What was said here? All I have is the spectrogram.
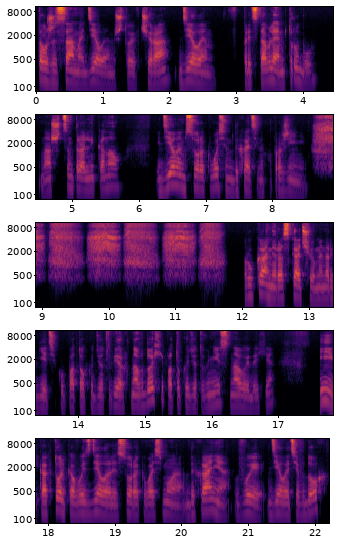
то же самое делаем, что и вчера. Делаем, представляем трубу, наш центральный канал, и делаем 48 дыхательных упражнений. Руками раскачиваем энергетику, поток идет вверх на вдохе, поток идет вниз на выдохе. И как только вы сделали 48 дыхание, вы делаете вдох,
